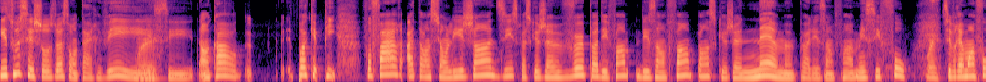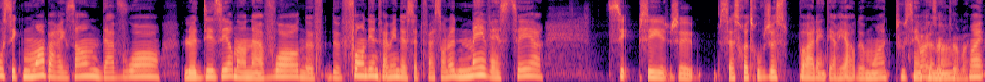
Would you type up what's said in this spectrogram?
Et toutes ces choses-là sont arrivées et c'est encore pas que puis faut faire attention les gens disent parce que je ne veux pas des femmes des enfants pensent que je n'aime pas les enfants mais c'est faux Ouais. c'est vraiment faux c'est que moi par exemple d'avoir le désir d'en avoir de, de fonder une famille de cette façon-là de m'investir c'est ça se retrouve juste pas à l'intérieur de moi tout simplement exactement. ouais.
